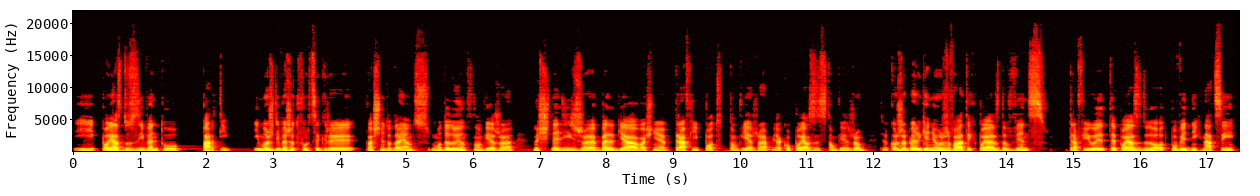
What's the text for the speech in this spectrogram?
i pojazdu z eventu Party. I możliwe, że twórcy gry właśnie dodając, modelując tą wieżę, myśleli, że Belgia właśnie trafi pod tą wieżę, jako pojazdy z tą wieżą, tylko że Belgia nie używała tych pojazdów, więc trafiły te pojazdy do odpowiednich nacji,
